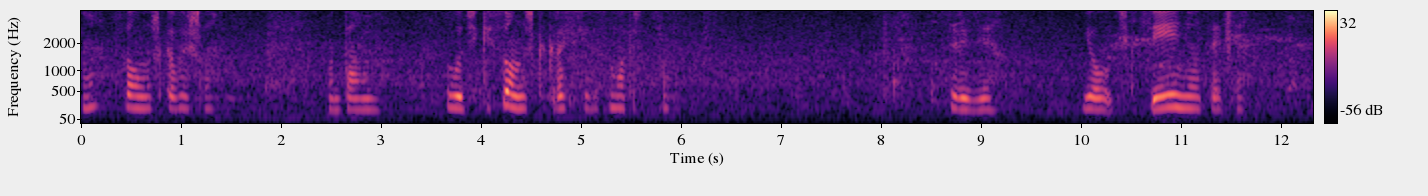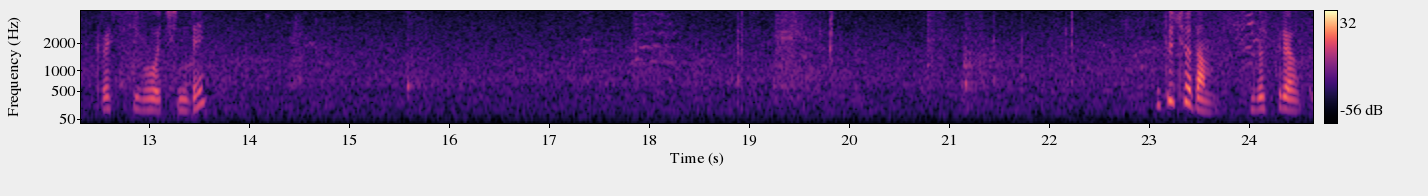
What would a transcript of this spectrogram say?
А? Солнышко вышло. Вон там лучики солнышко красиво смотрится. Среди елочек тени вот эти. Красиво очень, да? Ну ты что там застрял-то?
